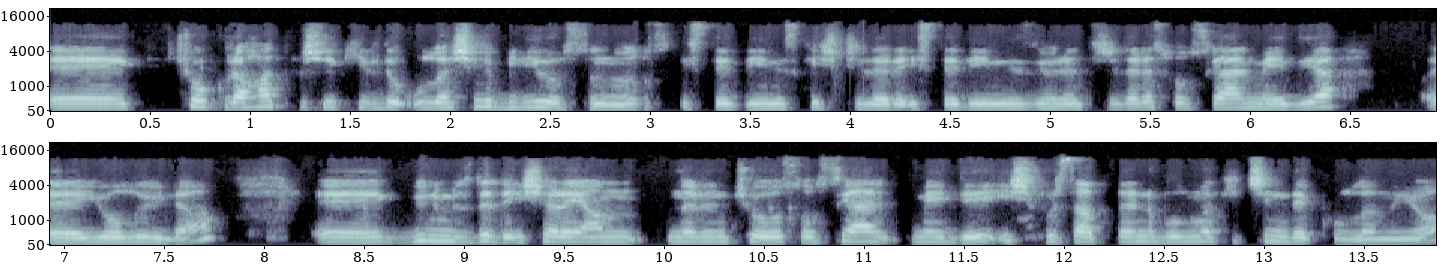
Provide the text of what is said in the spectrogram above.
e, çok rahat bir şekilde ulaşabiliyorsunuz istediğiniz kişilere, istediğiniz yöneticilere sosyal medya e, yoluyla. E, günümüzde de iş arayanların çoğu sosyal medyayı iş fırsatlarını bulmak için de kullanıyor.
